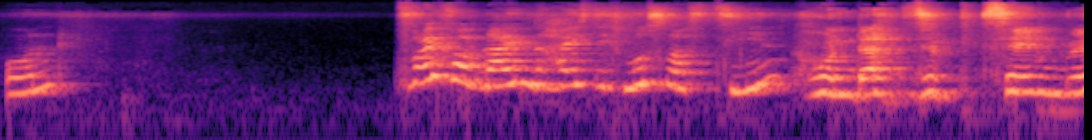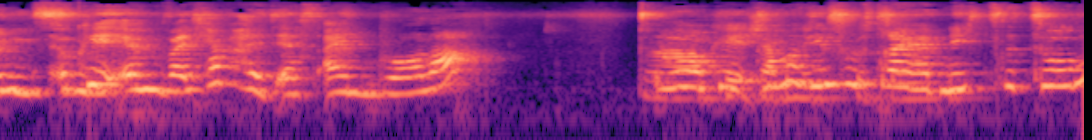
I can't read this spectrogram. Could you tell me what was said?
Und zwei verbleibende heißt, ich muss was ziehen. 117 Münzen. Okay, ähm, weil ich habe halt erst einen Brawler. Ah, okay, ich hab Thomas nichts 753 gezogen. hat nichts gezogen.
